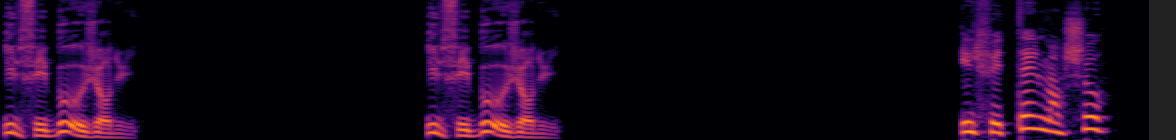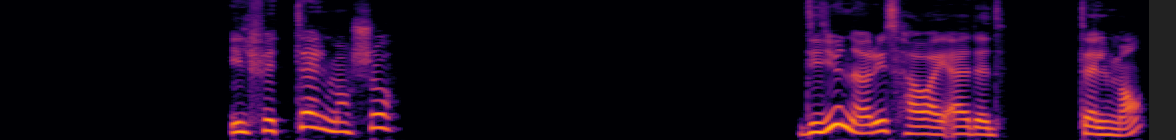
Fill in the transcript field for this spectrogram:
Il fait beau aujourd'hui. Il fait beau aujourd'hui. Il fait tellement chaud. Il fait tellement chaud. Did you notice how I added tellement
